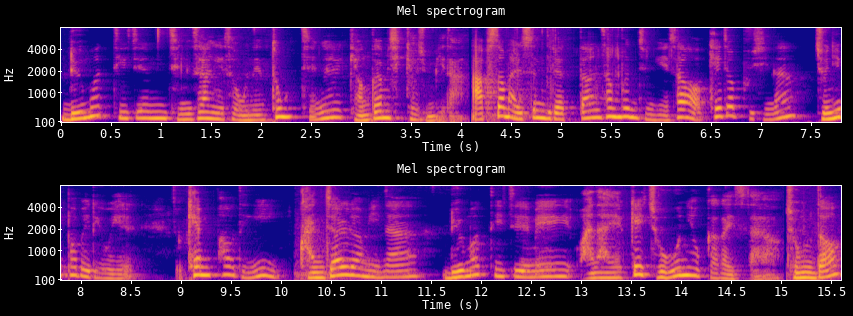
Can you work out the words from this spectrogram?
류머티즘 증상에서 오는 통증을 경감시켜 줍니다. 앞서 말씀드렸던 성분 중에서 캐저풋이나 주니퍼베리 오일, 캠퍼 등이 관절염이나 류머티즘의 완화에 꽤 좋은 효과가 있어요. 좀 더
